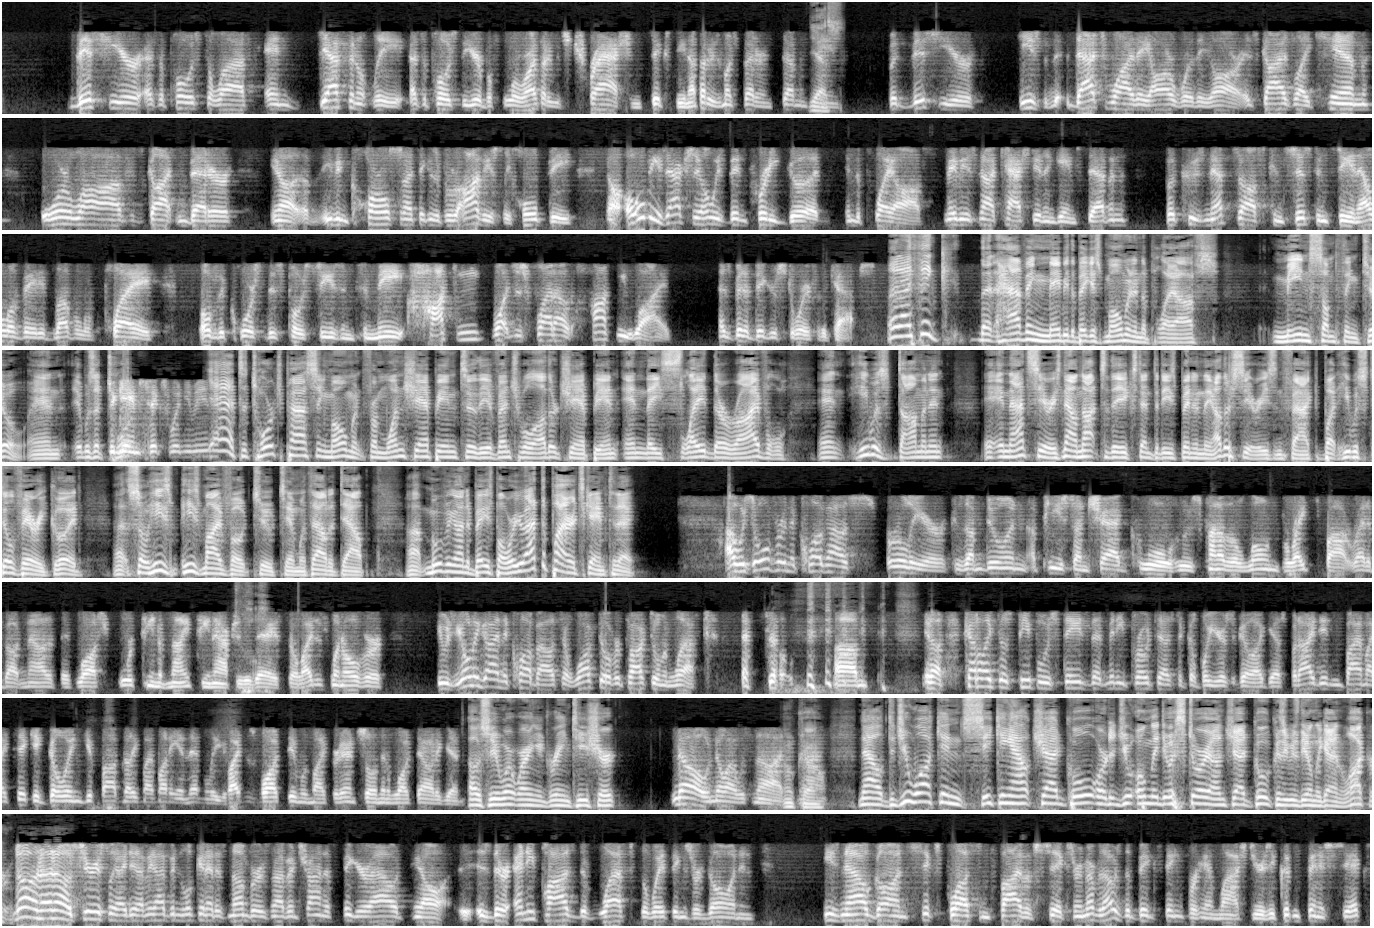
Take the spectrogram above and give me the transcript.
this year as opposed to last, and definitely as opposed to the year before, where I thought he was trash in 16. I thought he was much better in 17 Yes. but this year he's that's why they are where they are. It's guys like him. Orlov has gotten better. You know, even Carlson I think is improved. Obviously Holtby. Now, Ovi's actually always been pretty good in the playoffs. Maybe it's not cashed in in Game Seven, but Kuznetsov's consistency and elevated level of play over the course of this postseason, to me, hockey, what just flat out hockey wise, has been a bigger story for the Caps. And I think that having maybe the biggest moment in the playoffs means something too. And it was a tor- Game Six win, you mean? Yeah, it's a torch passing moment from one champion to the eventual other champion, and they slayed their rival. And he was dominant in that series. Now, not to the extent that he's been in the other series, in fact, but he was still very good. Uh, so he's he's my vote too, Tim, without a doubt. Uh, moving on to baseball, were you at the Pirates game today? I was over in the clubhouse earlier because I'm doing a piece on Chad Kuhl, who's kind of the lone bright spot right about now that they've lost 14 of 19 after the day. So I just went over. He was the only guy in the clubhouse. I walked over, talked to him, and left. so, um, you know, kind of like those people who staged that mini protest a couple years ago, I guess. But I didn't buy my ticket, go in, give Bob Nutting my money, and then leave. I just walked in with my credential and then walked out again. Oh, so you weren't wearing a green T-shirt? No, no, I was not. Okay. No. Now, did you walk in seeking out Chad Kuhl, or did you only do a story on Chad Kuhl because he was the only guy in the locker room? No, no, no. Seriously, I did. I mean, I've been looking at his numbers and I've been trying to figure out, you know, is there any positive left the way things are going? And he's now gone six plus and five of six. And remember, that was the big thing for him last year is he couldn't finish six,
